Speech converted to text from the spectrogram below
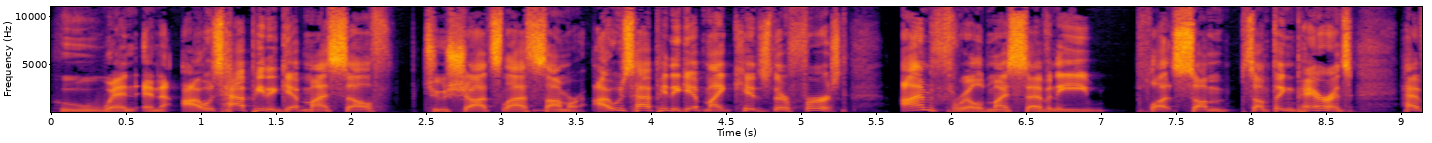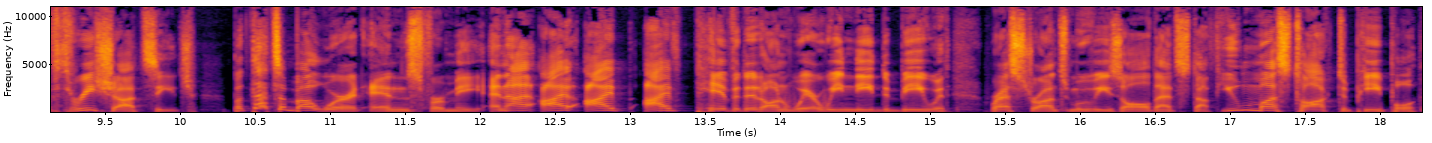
who went, and I was happy to get myself two shots last summer. I was happy to get my kids their first. I'm thrilled my 70 plus some something parents have three shots each. But that's about where it ends for me. And I, I, I, I've pivoted on where we need to be with restaurants, movies, all that stuff. You must talk to people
